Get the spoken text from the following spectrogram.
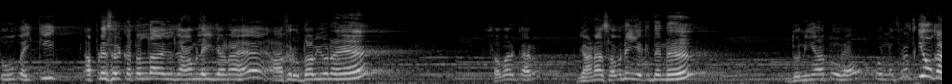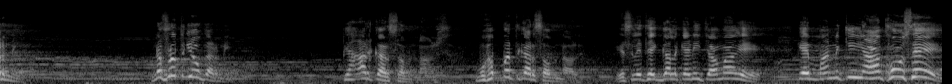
ਤੂੰ ਭਾਈ ਕੀ ਆਪਣੇ ਸਿਰ ਕਤਲ ਦਾ ਇਲਜ਼ਾਮ ਲਈ ਜਾਣਾ ਹੈ, ਆਖਰ ਉਦਾਂ ਵੀ ਹੋਣਾ ਹੈ। ਸਬਰ ਕਰ, ਜਾਣਾ ਸਭ ਨੇ ਇੱਕ ਦਿਨ। ਦੁਨੀਆ ਤੋਂ ਹੈ, ਉਹ ਨਫ਼ਰਤ ਕਿਉਂ ਕਰਨੀ? ਨਫ਼ਰਤ ਕਿਉਂ ਕਰਨੀ? ਪਿਆਰ ਕਰ ਸਭ ਨਾਲ, ਮੁਹੱਬਤ ਕਰ ਸਭ ਨਾਲ। ਇਸ ਲਈ ਤੇ ਇੱਕ ਗੱਲ ਕਹਿਣੀ ਚਾਹਾਂਗੇ ਕਿ ਮਨ ਕੀ ਆਂਖੋਂ ਸੇ,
